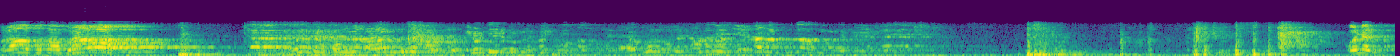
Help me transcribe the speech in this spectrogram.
Bravo Sultan, bravo. Korner. Beyler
